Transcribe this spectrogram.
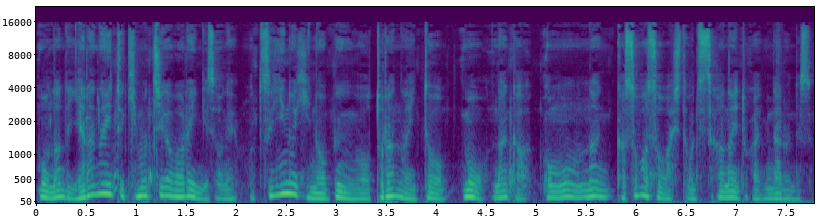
もうなんだ、やらないと気持ちが悪いんですよね。もう次の日の分を取らないと、もうなんか、もうなんかそわそわして落ち着かないとかになるんです。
